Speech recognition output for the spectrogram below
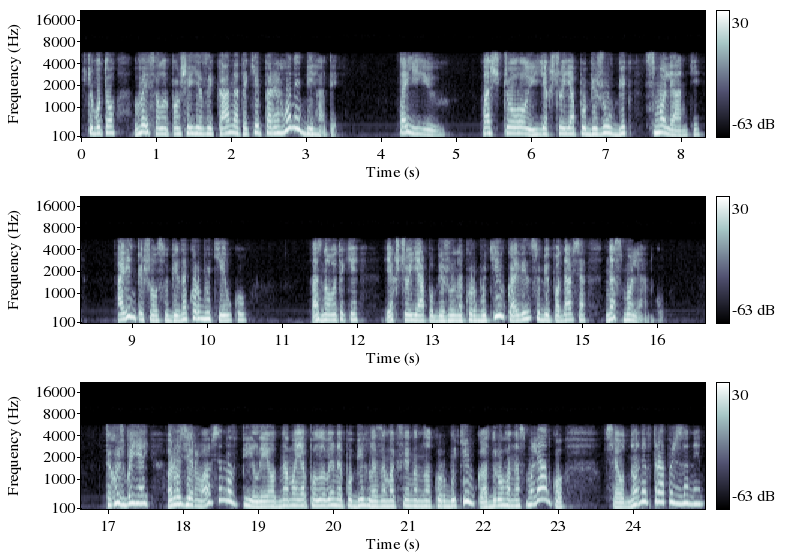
щоб ото висолопивши язика на такі перегони бігати? Та й а що, якщо я побіжу в бік смолянки, а він пішов собі на Корбутівку? А знову таки, якщо я побіжу на Корбутівку, а він собі подався на смолянку. Та хоч би я й розірвався навпіл, і одна моя половина побігла за Максимом на Корбутівку, а друга на смолянку, все одно не втрапиш за ним,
